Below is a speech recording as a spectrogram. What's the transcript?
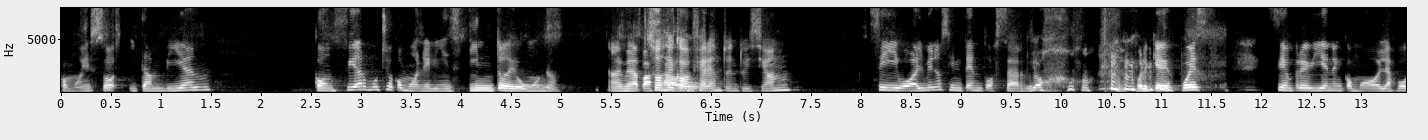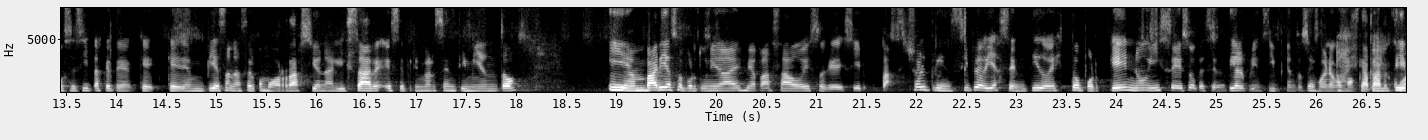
como eso, y también confiar mucho como en el instinto de uno. A mí me ha pasado... ¿Sos de confiar en tu intuición? Sí, o al menos intento hacerlo, porque después siempre vienen como las vocecitas que, te, que, que, empiezan a hacer como racionalizar ese primer sentimiento. Y en varias oportunidades me ha pasado eso, que decir, yo al principio había sentido esto, ¿por qué no hice eso que sentía al principio? Entonces, bueno, como que a partir,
